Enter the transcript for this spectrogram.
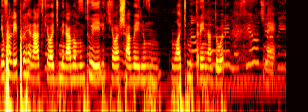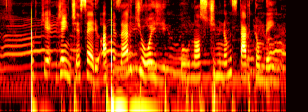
Eu falei pro Renato que eu admirava muito ele, que eu achava ele um, um ótimo treinador, né? Porque, gente, é sério, apesar de hoje o nosso time não estar tão bem, né?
